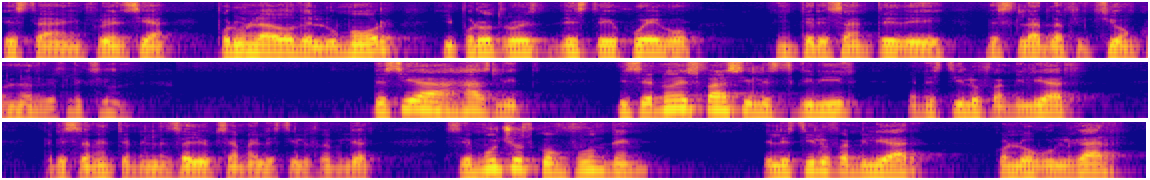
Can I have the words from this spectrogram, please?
esta influencia, por un lado del humor y por otro de este juego interesante de mezclar la ficción con la reflexión. Decía Hazlitt, dice, no es fácil escribir en estilo familiar, precisamente en el ensayo que se llama El estilo familiar. Dice, muchos confunden el estilo familiar con lo vulgar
